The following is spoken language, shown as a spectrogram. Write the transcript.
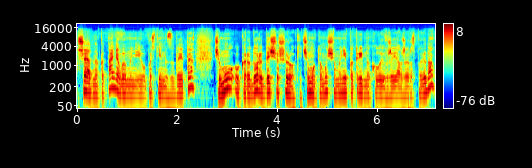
Ще одне питання, ви мені його постійно задаєте. Чому коридори дещо широкі? Чому? Тому що мені потрібно, коли вже я вже розповідав,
